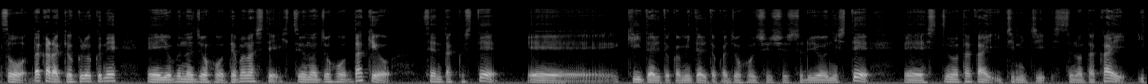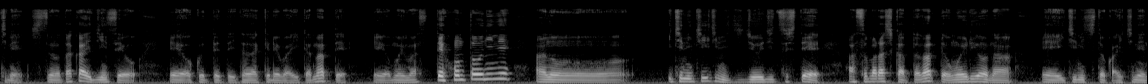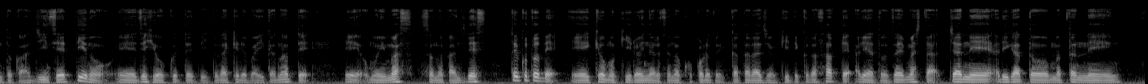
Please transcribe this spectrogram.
そうだから極力ね、え、余分な情報を手放して必要な情報だけを選択して、えー、聞いたりとか見たりとか情報収集するようにして、えー、質の高い一日質の高い一年質の高い人生を、え送ってっていただければいいかなって、え思いますで本当にね、あの一日一日充実してあ素晴らしかったなって思えるような、えー、1日とか1年とか人生っていうのを、えー、ぜひ送ってっていただければいいかなって、えー、思います。そんな感じです。ということで、え今日も黄色になる背の心と生き方ラジオを聴いてくださってありがとうございました。じゃあね、ありがとう、またね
